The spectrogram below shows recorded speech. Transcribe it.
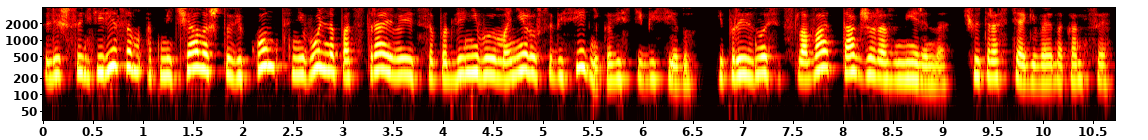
Лишь с интересом отмечала, что Виконт невольно подстраивается под ленивую манеру собеседника вести беседу и произносит слова так же размеренно, чуть растягивая на конце.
